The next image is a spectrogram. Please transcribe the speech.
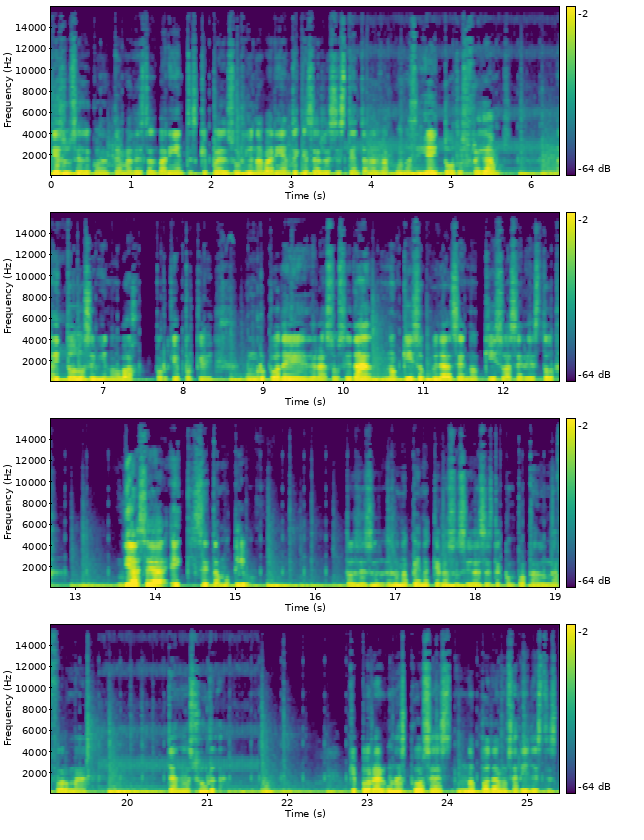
¿Qué sucede con el tema de estas variantes? Que puede surgir una variante que sea resistente a las vacunas y ahí todos fregamos. Ahí todo se vino abajo. ¿Por qué? Porque un grupo de, de la sociedad no quiso cuidarse, no quiso hacer esto, ya sea X, Z motivo. Entonces es una pena que la sociedad se esté comportando de una forma tan absurda, ¿no? Que por algunas cosas no podamos salir de estas,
